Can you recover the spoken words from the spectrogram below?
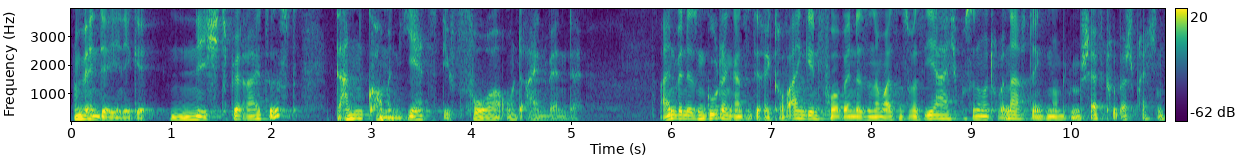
Wenn derjenige nicht bereit ist, dann kommen jetzt die Vor- und Einwände. Einwände sind gut, dann kannst du direkt drauf eingehen. Vorwände sind dann meistens sowas, ja, ich muss da nochmal drüber nachdenken, mal mit meinem Chef drüber sprechen.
